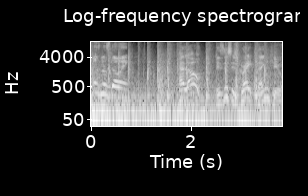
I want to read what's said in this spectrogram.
business going? Hello! Business is great, thank you.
